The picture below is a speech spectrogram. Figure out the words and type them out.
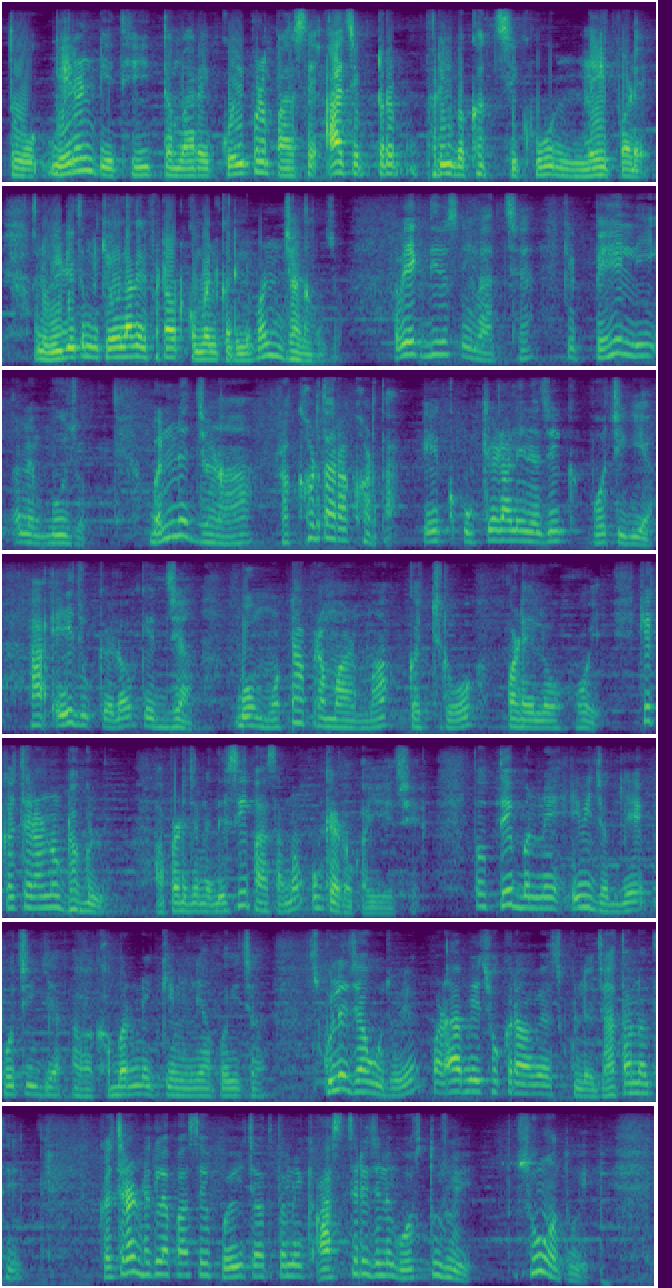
તો ગેરંટીથી તમારે કોઈ પણ પાસે આ ચેપ્ટર ફરી વખત શીખવું નહીં પડે. અને વીડિયો તમને કેવો લાગે ફટાફટ કોમેન્ટ કરીને પણ જણાવજો. હવે એક દિવસની વાત છે કે પહેલી અને બૂજો. બંને જણા રખડતા રખડતા એક ઉકેડાની નજીક પહોંચી ગયા. આ એ જ ઉકેડો કે જ્યાં બહુ મોટા પ્રમાણમાં કચરો પડેલો હોય કે કચરાનો ઢગલો. આપણે જેને દેશી ભાષામાં ઉકેડો કહીએ છીએ. તો તે બંને એવી જગ્યાએ પહોંચી ગયા. હવે ખબર નહીં કેમ ત્યાં પહોંચ્યા. સ્કૂલે જવું જોઈએ, પણ આ બે છોકરા હવે સ્કૂલે જતા નથી. કચરાના ઢગલા પાસે પહોંચ્યા તો તમે એક આશ્ચર્યજનક વસ્તુ જોઈ. શું હતું એ?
